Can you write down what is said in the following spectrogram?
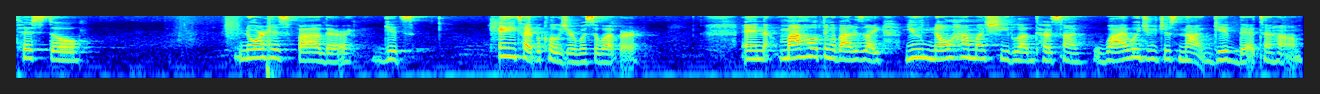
Pistol nor his father gets any type of closure whatsoever. And my whole thing about it is like, you know how much she loved her son. Why would you just not give that to him?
